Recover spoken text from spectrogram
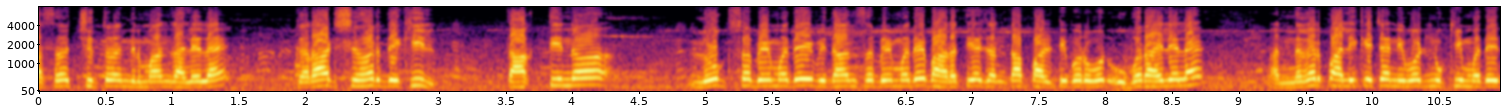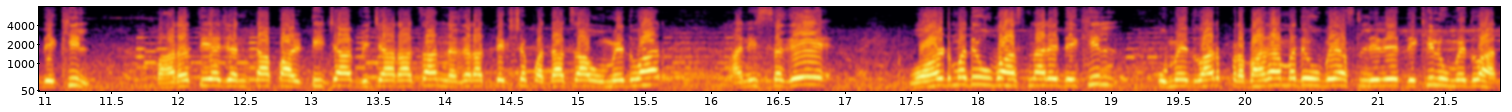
असं चित्र निर्माण झालेलं आहे. कराड शहर देखील ताकदीनं लोकसभेमध्ये विधानसभेमध्ये भारतीय जनता पार्टीबरोबर उभं राहिलेलं आहे. आणि नगरपालिकेच्या निवडणुकीमध्ये देखील भारतीय जनता पार्टीच्या विचाराचा नगराध्यक्षपदाचा उमेदवार आणि सगळे वॉर्डमध्ये उभा असणारे देखील उमेदवार प्रभागामध्ये उभे असलेले देखील उमेदवार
